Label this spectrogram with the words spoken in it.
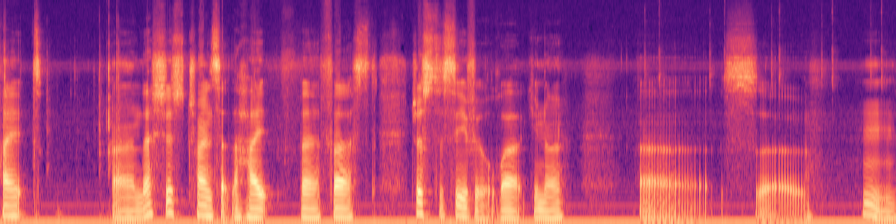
height and let's just try and set the height there first just to see if it will work you know. Uh, so hmm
